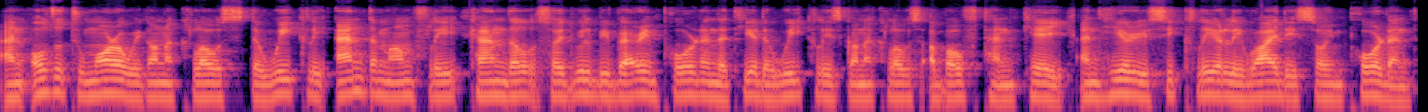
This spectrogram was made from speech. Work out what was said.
And also tomorrow we're gonna close the weekly and the monthly candle. So it will be very important that here the weekly is gonna close above 10k and here you see clearly why it is so important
